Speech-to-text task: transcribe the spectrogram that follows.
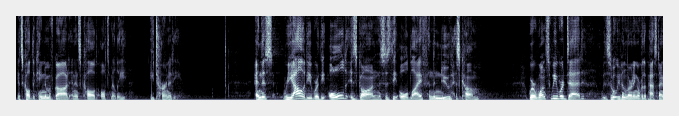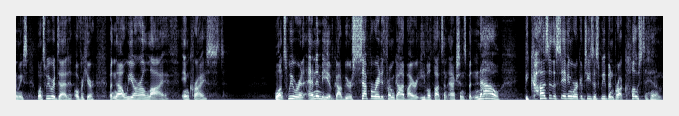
it's called the kingdom of God, and it's called ultimately eternity. And this reality where the old is gone, this is the old life, and the new has come, where once we were dead, this is what we've been learning over the past nine weeks. Once we were dead over here, but now we are alive in Christ. Once we were an enemy of God, we were separated from God by our evil thoughts and actions, but now, because of the saving work of Jesus, we've been brought close to Him.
